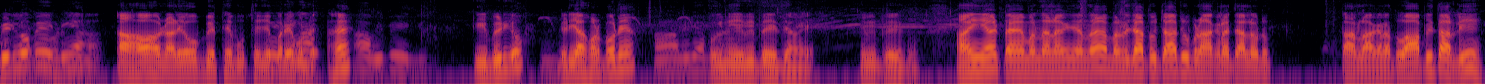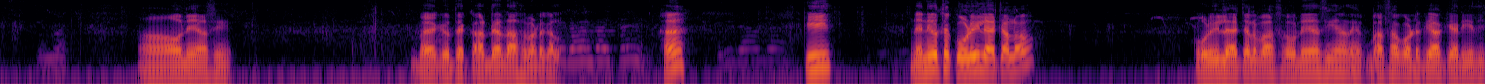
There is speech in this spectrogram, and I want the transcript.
ਵੀਡੀਓ ਭੇਜਦੀਆਂ। ਆਹੋ ਆਹੋ ਨਾਲੇ ਉਹ ਬੇਥੇ ਬੂਥੇ ਜੇ ਪਰੇ ਗੁੱਡੇ ਹੈ? ਆ ਵੀ ਭੇਜ ਕੀ ਵੀਡੀਓ? ਜਿਹੜੀ ਆ ਹੁਣ ਪਾਉਨੇ ਆ? ਹਾਂ ਜਿਹੜੀ ਕੋਈ ਨਹੀਂ ਇਹ ਵੀ ਭੇਜ ਦਿਆਂਗੇ। ਇਹ ਵੀ ਭੇਜ ਦੂੰ। ਆਈ ਆ ਟਾਈਮ ਬੰਦਾ ਲੰਘ ਜਾਂਦਾ। ਬੰਦਾ ਜਾ ਤੂੰ ਚਾਹ ਚੂ ਬਣਾ ਕੇ ਚੱਲ ਉਹਨੂੰ ਧਰ ਲਾ ਕਰਾ ਤੂੰ ਆਪ ਹੀ ਧਰ ਲਈ? ਹਾਂ ਆਉਨੇ ਆ ਅਸੀਂ। ਬਹਿ ਕੇ ਉੱਥੇ ਕਰਦੇ ਆ 10 ਮਿੰਟ ਗੱਲ। ਹੈ? ਕੀ? ਨਹੀਂ ਨਹੀਂ ਉੱਥੇ ਕੋਲ ਹੀ ਲੈ ਚੱਲੋ। ਕੋਲ ਲੈ ਚੱਲ ਬਸ ਆਉਨੇ ਅਸੀਂ ਆ ਬਸ ਆ ਘੁੱਟ ਗਿਆ ਕੈਰੀ ਦੀ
